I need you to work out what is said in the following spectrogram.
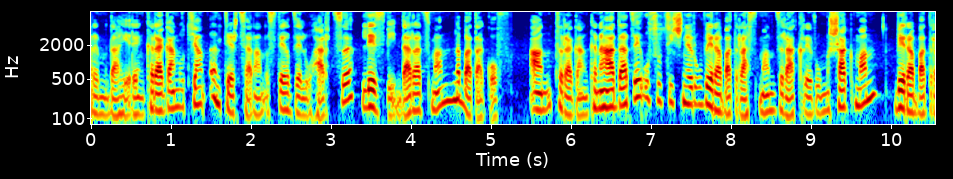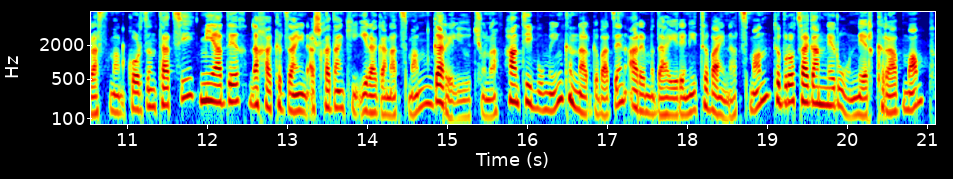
արեմդահիրեն քրագանության ընթերցարան ստեղծելու հարցը լեզվին դարացման նպատակով ան թրագան կնահատած է ուսուցիչներու վերաբադրաստման ծրագրերու մշակման, վերաբադրաստման կորձընթացի միադեղ նախագծային աշխատանքի իրականացման գարելիությունը։ Հանդիպումին քննարկված են արեմդայերենի թվայնացման, դբրոցականներու ներքրավմամբ,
